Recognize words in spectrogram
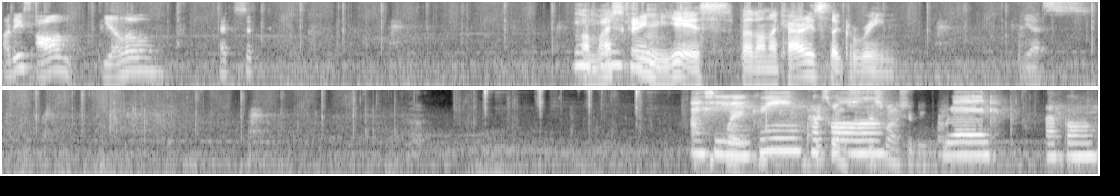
Are these all yellow? Exit? On my screen, yes, but on the car carries, the green. Yes. I see Wait, green, This purple, one, this one should be purple. red, purple.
